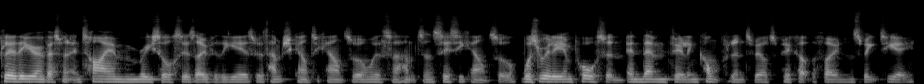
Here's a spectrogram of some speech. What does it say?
Clearly, your investment in time and resources over the years with Hampshire County Council and with Southampton City Council was really important in them feeling confident to be able to pick up the phone and speak to you.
